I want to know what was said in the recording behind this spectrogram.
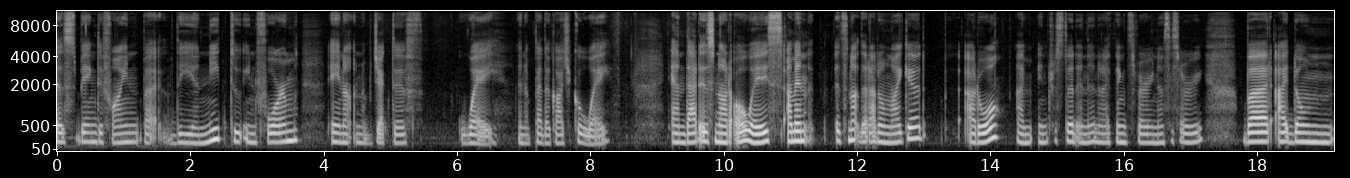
is being defined by the need to inform in an objective way, in a pedagogical way. And that is not always, I mean, it's not that I don't like it at all. I'm interested in it and I think it's very necessary. But I don't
